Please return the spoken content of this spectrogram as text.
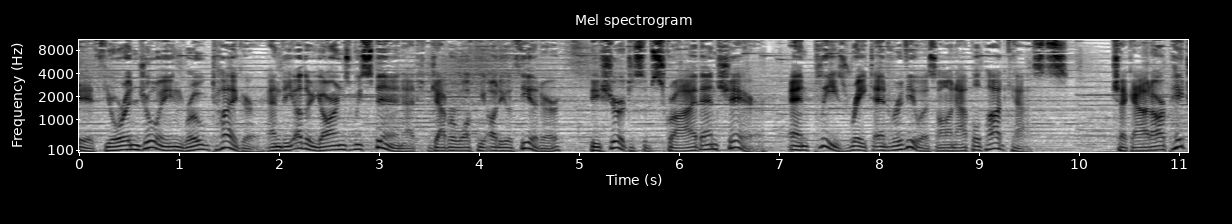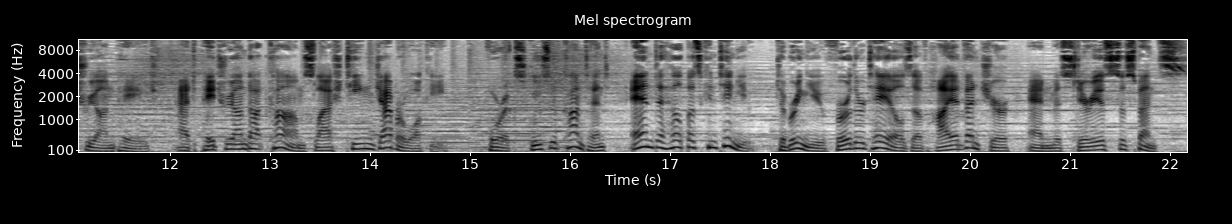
If you're enjoying Rogue Tiger and the other yarns we spin at Jabberwocky Audio Theater, be sure to subscribe and share, and please rate and review us on Apple Podcasts. Check out our Patreon page at patreon.com slash teamjabberwocky for exclusive content and to help us continue to bring you further tales of high adventure and mysterious suspense.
